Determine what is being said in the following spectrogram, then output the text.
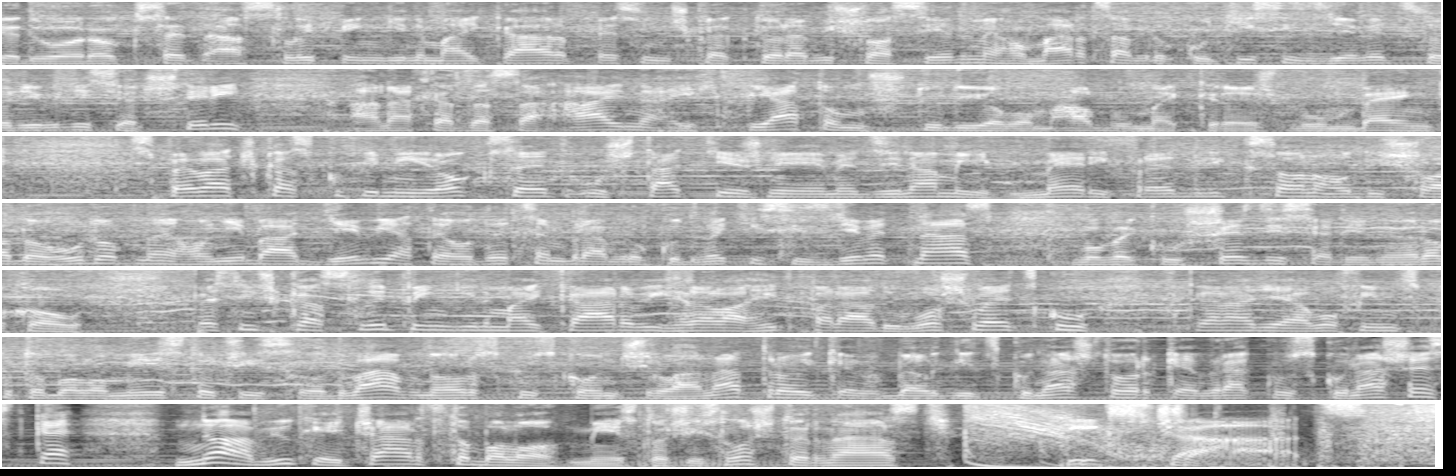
Švédske duo Roxette a Sleeping in my car, pesnička, ktorá vyšla 7. marca v roku 1994 a nachádza sa aj na ich piatom štúdiovom albume Crash Boom Bang. Spevačka skupiny Roxette už taktiež nie je medzi nami. Mary Fredrickson odišla do hudobného neba 9. decembra v roku 2019 vo veku 61 rokov. Pesnička Sleeping in my car vyhrala hitparádu vo Švédsku, v Kanade a vo Fínsku to bolo miesto číslo 2, v Norsku skončila na trojke, v Belgicku na štvorke, v Rakúsku na šestke, no a v UK Charts to bolo miesto číslo 14. X-Charts no,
